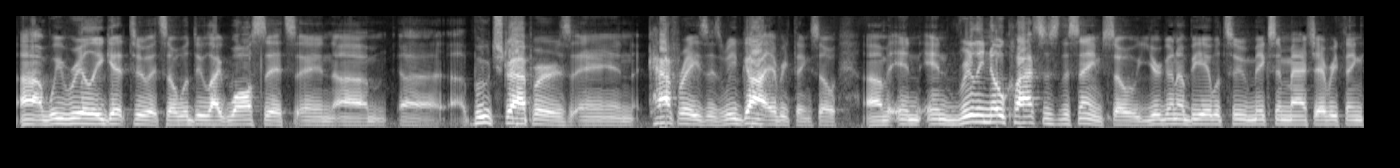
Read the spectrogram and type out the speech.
Uh, we really get to it. So we'll do like wall sits and um, uh, bootstrappers and calf raises. We've got everything. So, um, in, in really no class is the same. So you're going to be able to mix and match everything.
